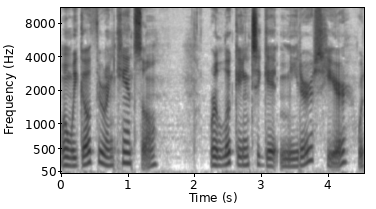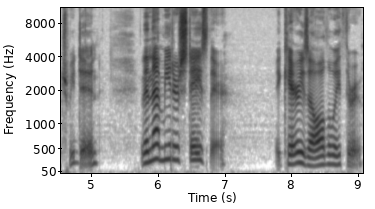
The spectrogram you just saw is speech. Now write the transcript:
When we go through and cancel, we're looking to get meters here, which we did. And then that meter stays there. It carries all the way through.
